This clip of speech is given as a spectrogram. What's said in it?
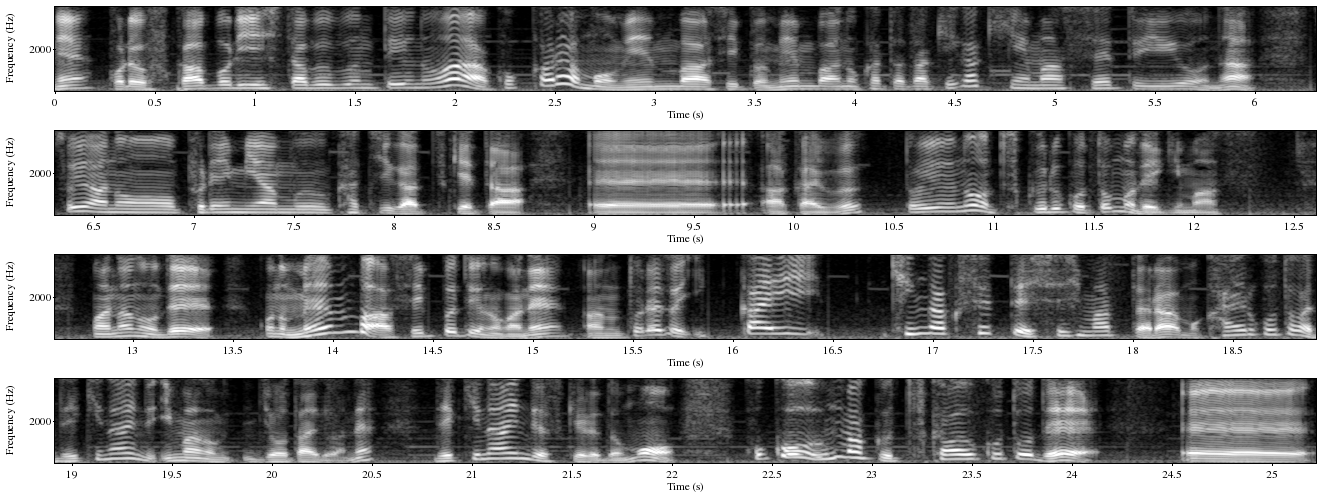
ね、これを深掘りした部分っていうのはここからはもうメンバーシップメンバーの方だけが聞けますというようなそういうあのプレミアム価値がつけた、えー、アーカイブというのを作ることもできます。まあ、なのでこのメンバーシップっていうのがねあのとりあえず1回金額設定してしまったらもう変えることができないんで今の状態ではねできないんですけれどもここをうまく使うことでえ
